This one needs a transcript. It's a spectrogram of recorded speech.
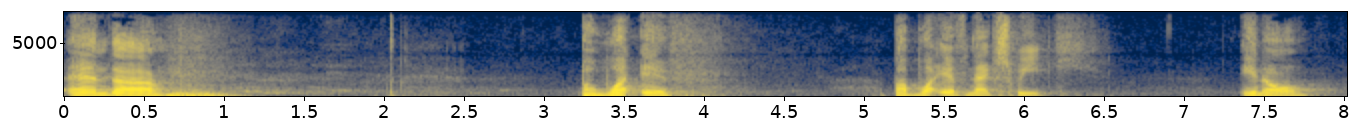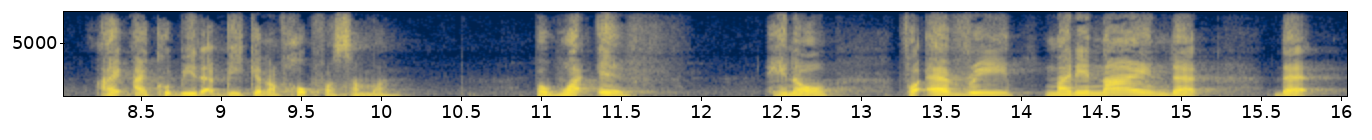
And, uh, but what if? But what if next week, you know, I, I could be that beacon of hope for someone? But what if, you know, for every 99 that, that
